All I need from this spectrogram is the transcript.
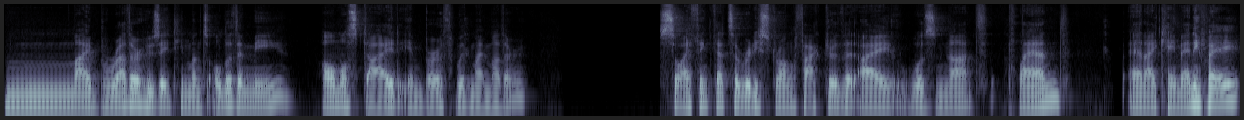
my brother, who's 18 months older than me, almost died in birth with my mother. So I think that's a really strong factor that I was not planned and I came anyway.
